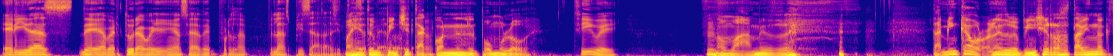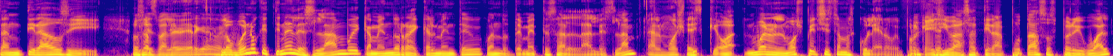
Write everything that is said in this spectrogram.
heridas de abertura, güey, o sea, de por la- las pisadas. Y todo Imagínate un pedo, pinche tacón en el pómulo, güey. Sí, güey. No mames, güey. También cabrones, güey. Pinche raza está viendo que están tirados y. O sea, Les vale verga, güey. lo bueno que tiene el slam, güey, cambiando radicalmente, güey, cuando te metes al, al slam. Al mosh pit. Es que, o- bueno, el mosh pit sí está más culero, güey, porque ahí sí vas a tirar putazos, pero igual,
